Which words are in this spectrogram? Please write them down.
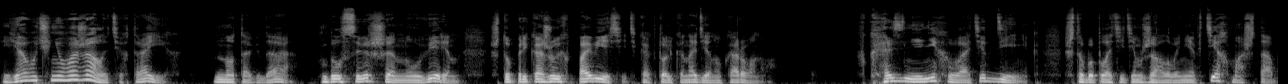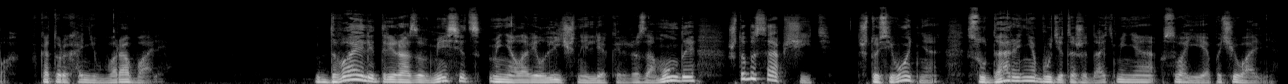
Я очень уважал этих троих, но тогда был совершенно уверен, что прикажу их повесить, как только надену корону. В казне не хватит денег, чтобы платить им жалования в тех масштабах, в которых они воровали. Два или три раза в месяц меня ловил личный лекарь Розамунды, чтобы сообщить, что сегодня сударыня будет ожидать меня в своей опочивальне.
